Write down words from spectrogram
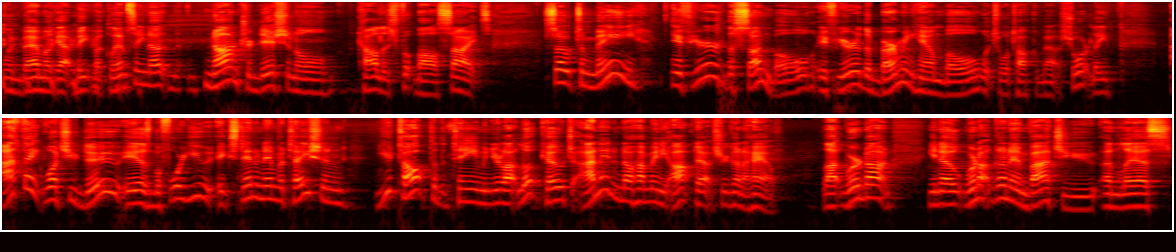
when Bama got beat by Clemson. You know, non-traditional college football sites. So to me, if you're the Sun Bowl, if you're the Birmingham Bowl, which we'll talk about shortly, I think what you do is before you extend an invitation, you talk to the team and you're like, "Look, coach, I need to know how many opt-outs you're going to have." Like we're not, you know, we're not going to invite you unless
